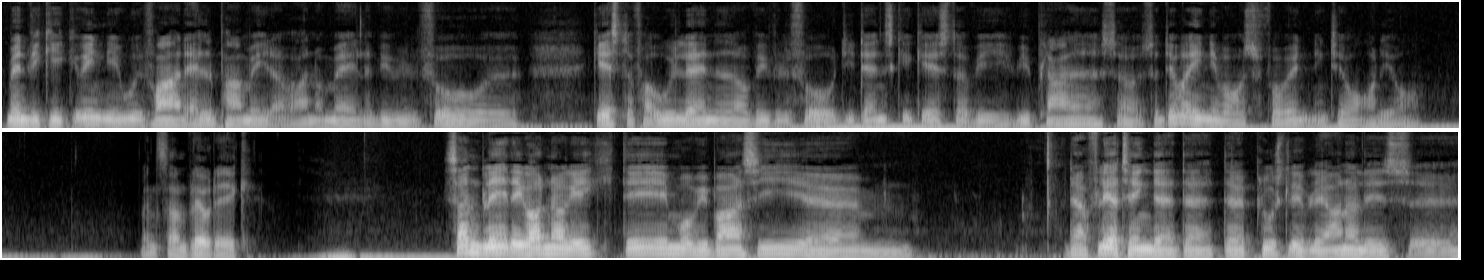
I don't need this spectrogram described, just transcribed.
Men vi gik egentlig ud fra, at alle parametre var normale. Vi ville få øh, gæster fra udlandet, og vi ville få de danske gæster, vi, vi plejede. Så, så det var egentlig vores forventning til året i år. Men sådan blev det ikke? Sådan blev det godt nok ikke. Det må vi bare sige. Øh, der er flere ting, der, der, der pludselig blev anderledes. Øh,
